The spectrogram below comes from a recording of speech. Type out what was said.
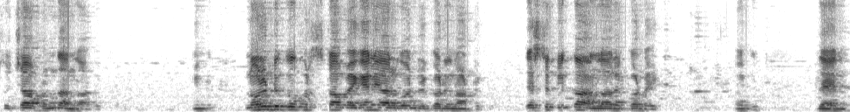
Switch off from the analog recording. Okay. No need to go for stop. Again you are going to record not record. Just to click on analog record icon. Okay. Then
